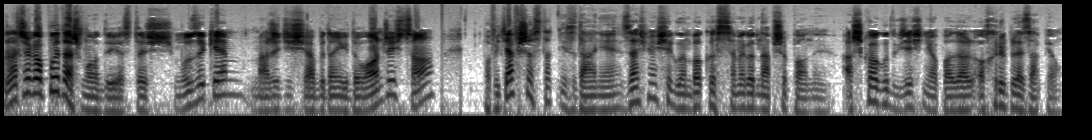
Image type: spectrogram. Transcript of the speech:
A dlaczego pytasz, młody? Jesteś muzykiem? Marzy ci się, aby do nich dołączyć, co? Powiedziawszy ostatnie zdanie, zaśmiał się głęboko z samego dna przepony, aż kogut gdzieś nieopodal ochryple zapiał.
